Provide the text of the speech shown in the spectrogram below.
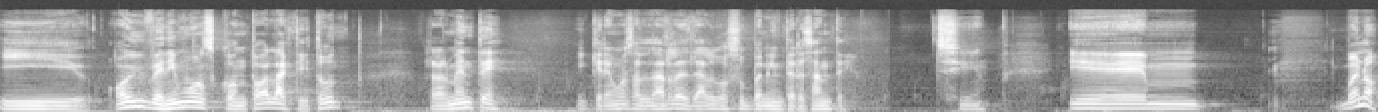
Y hoy venimos con toda la actitud, realmente, y queremos hablarles de algo súper interesante. Sí. Em, bueno,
